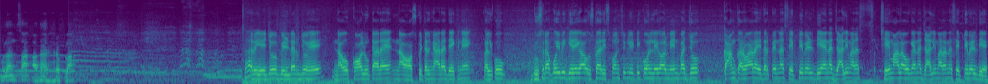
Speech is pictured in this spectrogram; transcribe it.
मुलांचा आधार हरपला. सर, ये जो बिल्डर जो है, ना वो कॉल उठा रहा है, ना हॉस्पिटल में आ रहा है देखने। कल को दूसरा कोई भी गिरेगा, उसका रिस्पॉन्सिबिलिटी कौन लेगा? और मेन बात जो काम करवा रहा है, इधर पे ना सेफ्टी बेल्ट दिया है, ना जाली मारा छः माला हो गया, ना जाली मारा, ना सेफ्टी बेल्ट दिया है।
